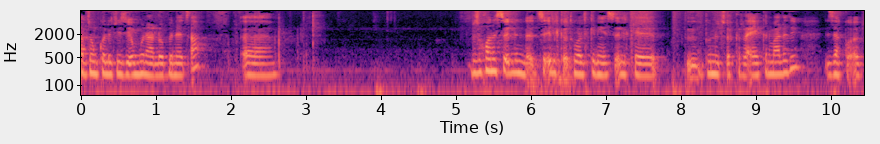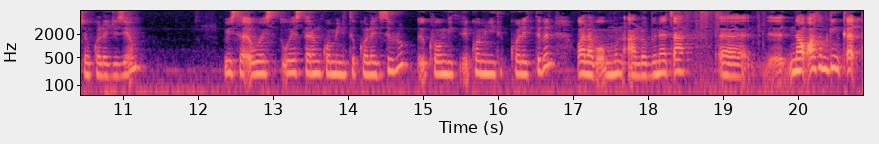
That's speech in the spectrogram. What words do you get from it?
ኣብዞም ኮሌጅ እዚኦም እውን ኣሎ ብነፃ። ብዝኾነ ስእሊ ክእትወልክን እየ ስእሊ ብንፁር ክረኣየክን ማለት እዩ። እዛ ኣብዞም ኮሌጅ እዚኦም ዌስተርን ኮሚኒቲ ኮሌጅ ዝብሉ ኮሚኒቲ ኮሌጅ ትብል ዋላ ብኦም እውን ኣሎ ብነፃ ናብኣቶም ግን ቀጥታ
